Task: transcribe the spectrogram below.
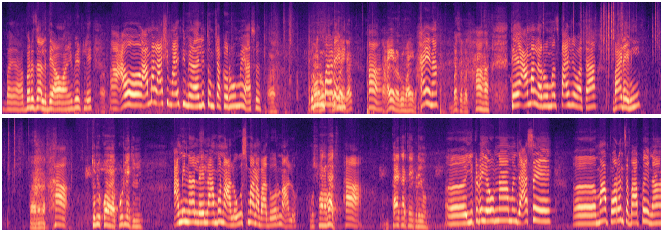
बया बरं झालं द्यावं आणि भेटले. अहो आम्हाला अशी माहिती मिळाली तुमच्याकडे रूम आहे असं. हा. रूम room भाडे आहे? हा. आहे ना रूम आहे ना. आहे ना? बस बस. हा हा. ते आम्हाला रूमच पाहिजे होता भाड्यानी. पाहा ना. हा. तुम्ही को- कुठले तुम्ही? आम्ही ना लय लांबून आलो उस्मानाबादवरून आलो. उस्मानाबाद? हा. काय करता इकडे येऊन? अ, इकडे येऊन ना म्हणजे असं आहे. अ, मा पोरांचा बाप आहे ना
